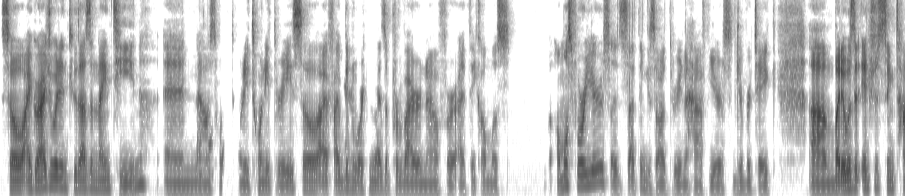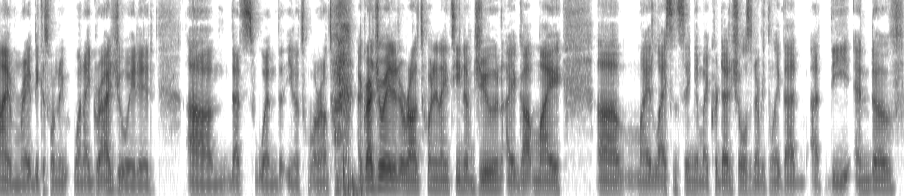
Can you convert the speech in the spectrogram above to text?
So I graduated in 2019, and now it's 2023. So I've, I've been working as a provider now for I think almost almost four years. It's, I think it's about three and a half years, give or take. Um, but it was an interesting time, right? Because when we, when I graduated, um, that's when the, you know around 20, I graduated around 2019 of June. I got my uh, my licensing and my credentials and everything like that at the end of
